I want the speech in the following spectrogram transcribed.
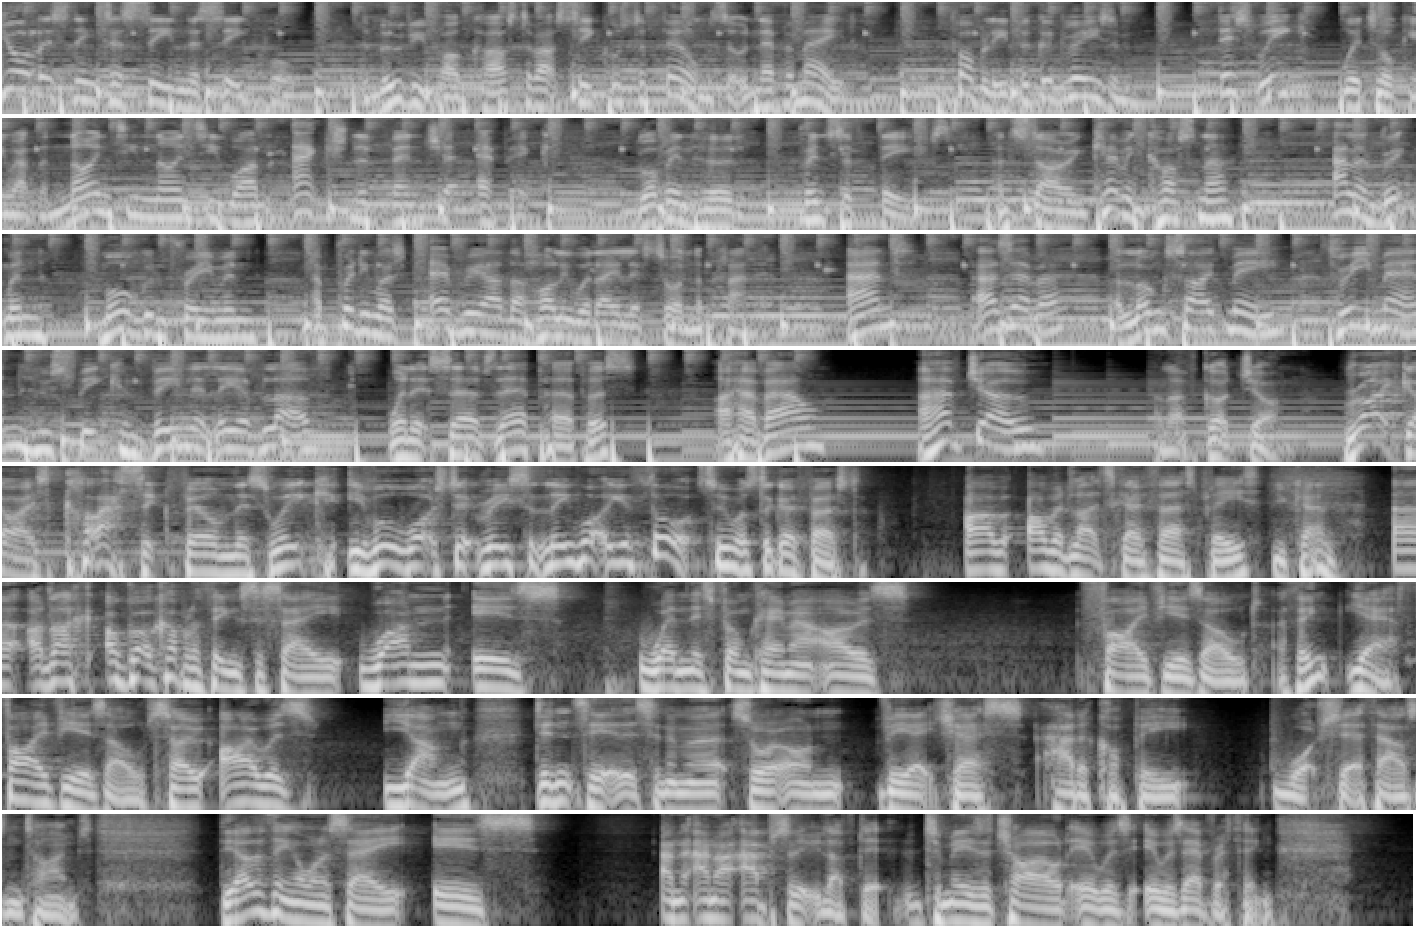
You're listening to Seen the Sequel, the movie podcast about sequels to films that were never made. Probably for good reason. This week, we're talking about the 1991 action adventure epic Robin Hood, Prince of Thieves, and starring Kevin Costner, Alan Rickman, Morgan Freeman, and pretty much every other Hollywood A-lister on the planet. And, as ever, alongside me, three men who speak conveniently of love when it serves their purpose. I have Al, I have Joe, and I've got John. Right, guys, classic film this week. You've all watched it recently. What are your thoughts? Who wants to go first? I, I would like to go first, please. You can. Uh, I'd like. I've got a couple of things to say. One is when this film came out, I was five years old. I think, yeah, five years old. So I was young, didn't see it at the cinema, saw it on VHS, had a copy, watched it a thousand times. The other thing I want to say is, and and I absolutely loved it. To me as a child, it was it was everything.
